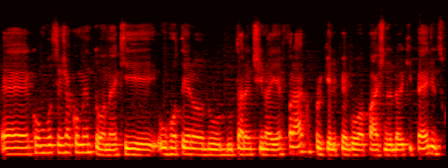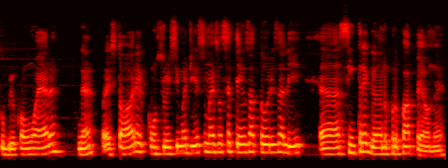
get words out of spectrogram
É, como você já comentou, né? Que o roteiro do, do, Tarantino aí é fraco, porque ele pegou a página da Wikipedia, descobriu como era, né? A história, construiu em cima disso, mas você tem os atores ali uh, se entregando para o papel, né?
